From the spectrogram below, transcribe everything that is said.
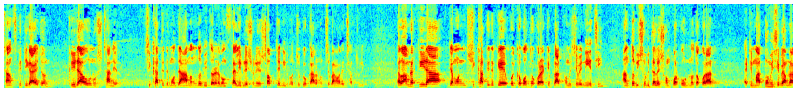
সাংস্কৃতিক আয়োজন, ক্রীড়া অনুষ্ঠানের শিক্ষার্থীদের মধ্যে আনন্দ বিতরণ এবং সেলিব্রেশনের সবচেয়ে নির্ভরযোগ্য কারণ হচ্ছে বাংলাদেশ ছাত্রলীগ। এবং আমরা ক্রীড়া যেমন শিক্ষার্থীদেরকে ঐক্যবদ্ধ করার একটি প্ল্যাটফর্ম হিসেবে নিয়েছি আন্তঃবিশ্ববিদ্যালয়ের সম্পর্ক উন্নত করার একটি মাধ্যম হিসেবে আমরা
